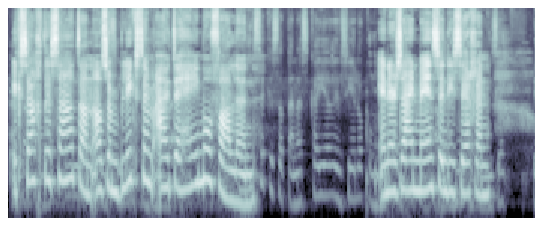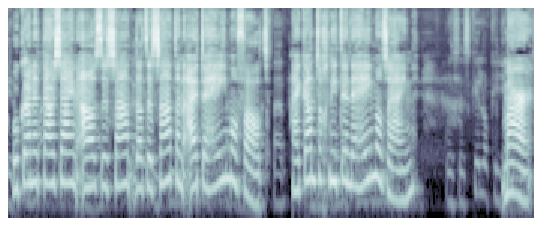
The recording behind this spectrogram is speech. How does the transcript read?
ik zag de Satan als een bliksem uit de hemel vallen. En er zijn mensen die zeggen, hoe kan het nou zijn als de dat de Satan uit de hemel valt? Hij kan toch niet in de hemel zijn? Maar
